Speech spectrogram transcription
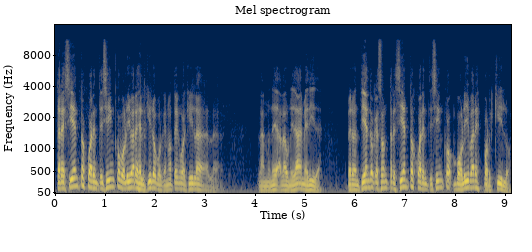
345 bolívares el kilo, porque no tengo aquí la, la, la la unidad de medida. Pero entiendo que son 345 bolívares por kilo.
